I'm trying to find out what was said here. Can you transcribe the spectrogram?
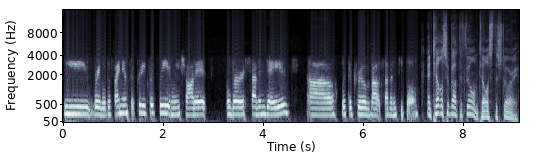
we were able to finance it pretty quickly, and we shot it over seven days uh, with a crew of about seven people. And tell us about the film. Tell us the story.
